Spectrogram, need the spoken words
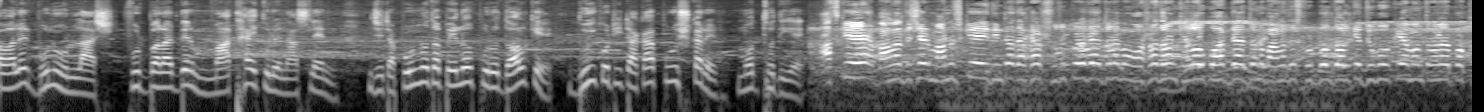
আওয়ালের বুনু উল্লাস ফুটবলারদের মাথায় তুলে নাচলেন, যেটা পূর্ণতা পেল পুরো দলকে দুই কোটি টাকা পুরস্কারের মধ্য দিয়ে। আজকে বাংলাদেশের মানুষকে এই দিনটা দেখার সুযোগ করে দেওয়ার জন্য এবং অসাধারণ খেলা উপহার দেওয়ার জন্য বাংলাদেশ ফুটবল দলকে যুব ক্রীড়া মন্ত্রণালয়ের পক্ষ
